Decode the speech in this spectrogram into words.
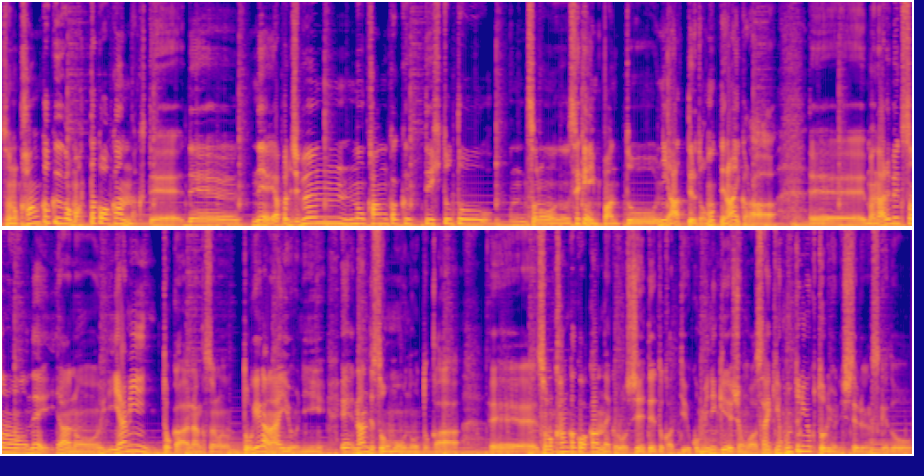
その感覚が全く分かんなくてでねやっぱり自分の感覚って人とその世間一般とに合ってると思ってないから、えーまあ、なるべくそのねあの嫌味とかなんかそのトゲがないように「えなんでそう思うの?」とか、えーその感覚分かんないから教えてとかっていうコミュニケーションは最近本当によく取るようにしてるんですけど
